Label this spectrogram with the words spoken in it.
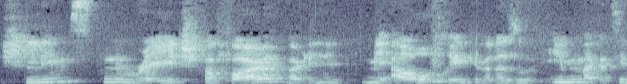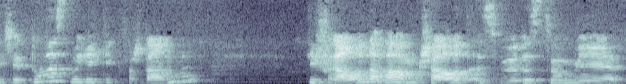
schlimmsten Rage verfall, weil ich mich aufrege, weil das so im Magazin steht. Du hast mich richtig verstanden. Die Frauen aber haben geschaut, als würdest du mir,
